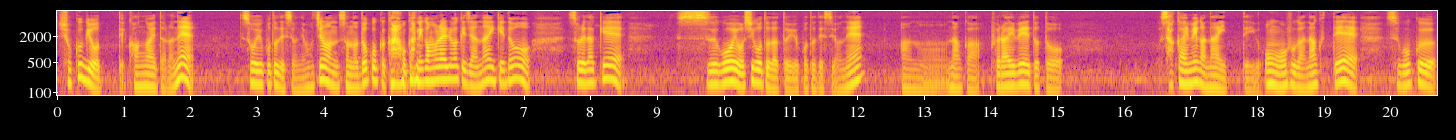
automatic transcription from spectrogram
職業って考えたらねそういうことですよね。もちろんそのどこかから お金がもらえるわけじゃないけどそれだけすごいお仕事だということですよね。あのなんかプライベートと境目がないっていうオンオフがなくてすごく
